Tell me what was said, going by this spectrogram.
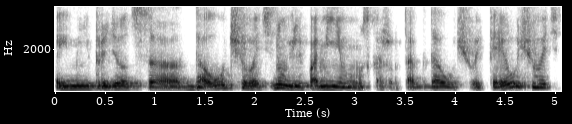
им не придется доучивать, ну или по минимуму, скажем так, доучивать, переучивать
